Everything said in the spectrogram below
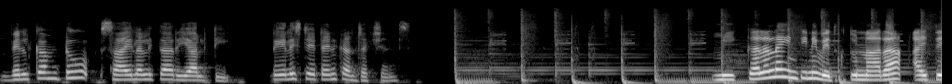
Welcome to Sai Lalitha reality real estate and constructions మీ కలల ఇంటిని వెతుకుతున్నారా? అయితే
